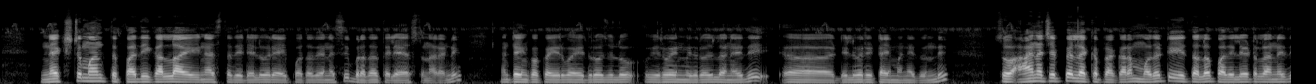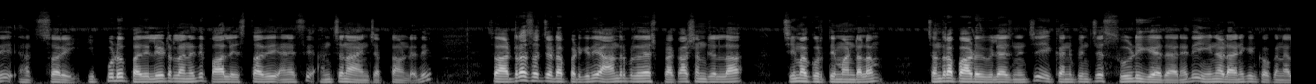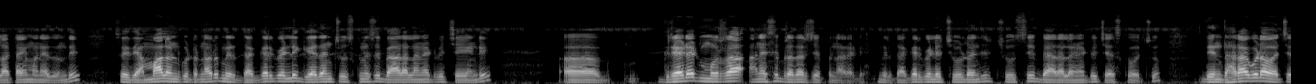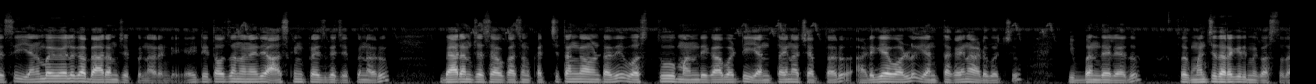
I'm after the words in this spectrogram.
నెక్స్ట్ మంత్ పది కల్లా అయినేస్తుంది డెలివరీ అయిపోతుంది అనేసి బ్రదర్ తెలియజేస్తున్నారండి. అంటే ఇంకొక ఇరవై ఐదు రోజులు ఇరవై ఎనిమిది రోజులు అనేది డెలివరీ టైం అనేది ఉంది. సో ఆయన చెప్పే లెక్క ప్రకారం మొదటి ఈతలో పది లీటర్లు అనేది సారీ ఇప్పుడు పది లీటర్లు అనేది పాలు ఇస్తుంది అనేసి అంచనా ఆయన చెప్తా ఉండేది. సో అడ్రస్ వచ్చేటప్పటికి ఇది ఆంధ్రప్రదేశ్ ప్రకాశం జిల్లా చీమకుర్తి మండలం. చంద్రపాడు విలేజ్ నుంచి కనిపించే సూడి గేదె అనేది ఈనడానికి ఇంకొక నెల టైం అనేది ఉంది. సో ఇది అమ్మాలనుకుంటున్నారు. మీరు దగ్గరికి వెళ్ళి గేదెని చూసుకునేసి బేరాలు అనేటివి చేయండి. గ్రేడెడ్ ముర్రా అనేసి బ్రదర్ చెప్పినారండి. మీరు దగ్గరికి వెళ్ళి చూడండి చూసి బేరాలు అనేటివి చేసుకోవచ్చు. దీని ధర కూడా వచ్చేసి ఎనభై వేలుగా బేరం చెప్పినారండి. ఎయిటీ థౌజండ్ అనేది ఆస్కింగ్ ప్రైస్గా చెప్పినారు. బేరం చేసే అవకాశం ఖచ్చితంగా ఉంటుంది. వస్తువు మంది కాబట్టి ఎంతైనా చెప్తారు. అడిగేవాళ్ళు ఎంతకైనా అడగొచ్చు. ఇబ్బందే లేదు. సో మంచి ధరకి ఇది మీకు వస్తుంది.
